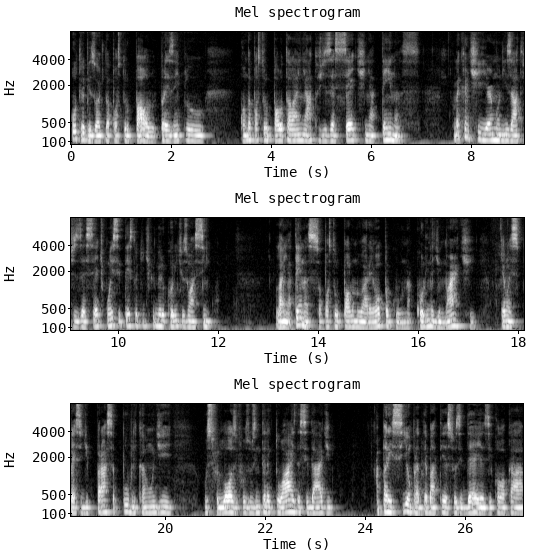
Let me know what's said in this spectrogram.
outro episódio do apóstolo Paulo, por exemplo, quando o apóstolo Paulo está lá em Atos 17, em Atenas, como é que a gente harmoniza Atos 17 com esse texto aqui de 1 Coríntios 1 a 5? Lá em Atenas, o apóstolo Paulo no Areópago, na colina de Marte, que era uma espécie de praça pública onde os filósofos, os intelectuais da cidade apareciam para debater as suas ideias e colocar à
